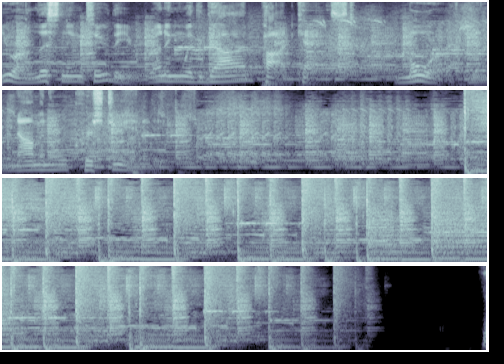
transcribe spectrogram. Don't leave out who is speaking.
Speaker 1: You are listening to the Running with God podcast. More than nominal Christianity.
